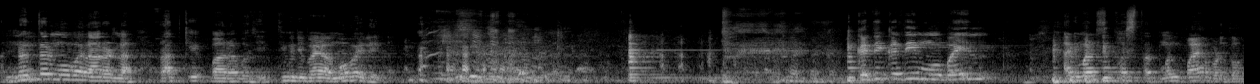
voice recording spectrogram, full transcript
आणि नंतर मोबाईल आरडला. रात्री बारा बजे. ती म्हणजे बाया मोबाईल आहे कधी कधी मोबाईल आणि माणसं फसतात. मन पाया पडतो.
